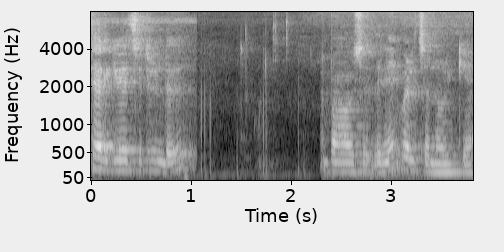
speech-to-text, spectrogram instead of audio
ചിരകി വെച്ചിട്ടുണ്ട്. അപ്പോൾ ആവശ്യത്തിന് വെളിച്ചെണ്ണ ഒഴിക്കുക.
